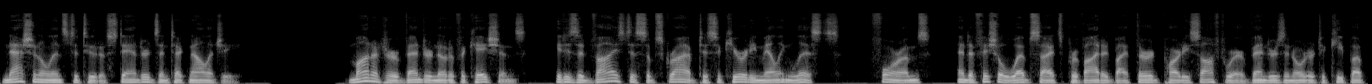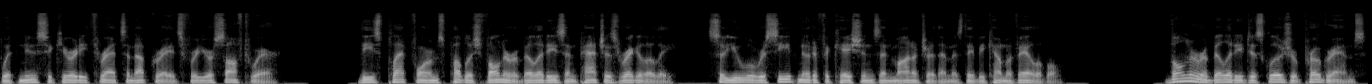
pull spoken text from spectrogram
National Institute of Standards and Technology. Monitor vendor notifications. It is advised to subscribe to security mailing lists, forums, and official websites provided by third party software vendors in order to keep up with new security threats and upgrades for your software. These platforms publish vulnerabilities and patches regularly, so you will receive notifications and monitor them as they become available. Vulnerability Disclosure Programs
